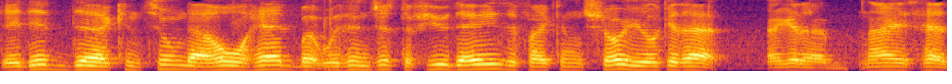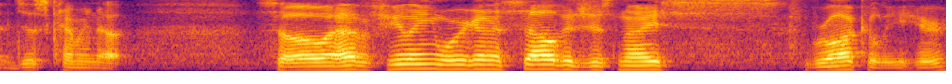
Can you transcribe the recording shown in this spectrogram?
they did uh, consume that whole head, but within just a few days, if I can show you, look at that. I got a nice head just coming up. So I have a feeling we're going to salvage this nice broccoli here.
